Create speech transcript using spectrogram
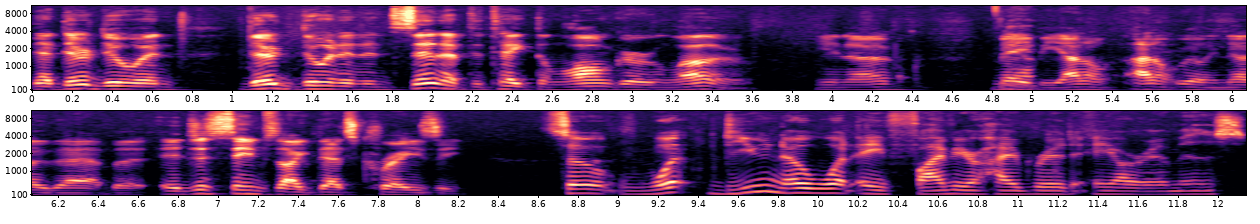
that they're doing they're doing an incentive to take the longer loan. You know, maybe I don't I don't really know that, but it just seems like that's crazy. so what do you know what a five year hybrid ARM is?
